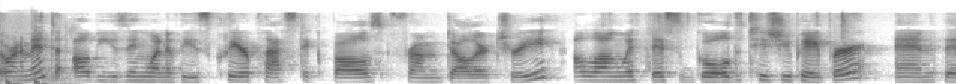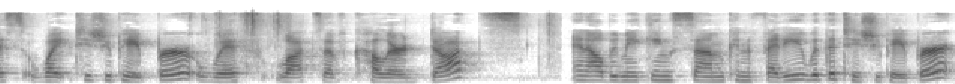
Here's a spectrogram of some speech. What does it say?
Ornament, I'll be using one of these clear plastic balls from Dollar Tree, along with this gold tissue paper and this white tissue paper with lots of colored dots. And I'll be making some confetti with the tissue paper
